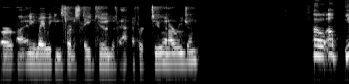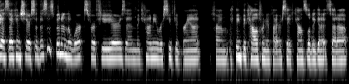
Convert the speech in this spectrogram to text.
or uh, any way we can sort of stay tuned with that effort too in our region? Oh, I'll, yes, I can share. So this has been in the works for a few years and the county received a grant from, I think the California Fire Safe Council to get it set up.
